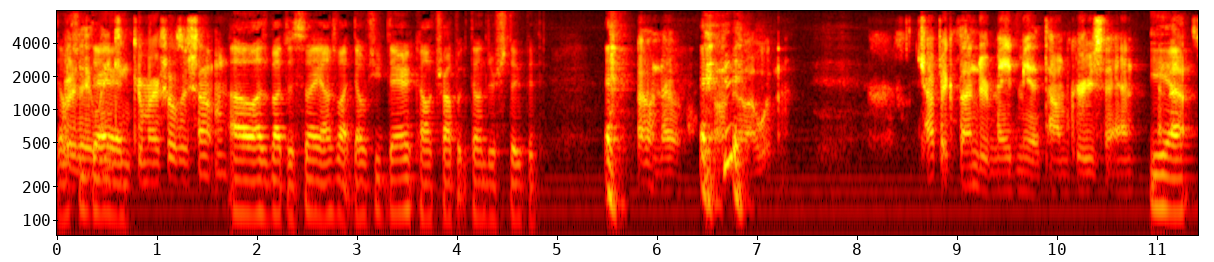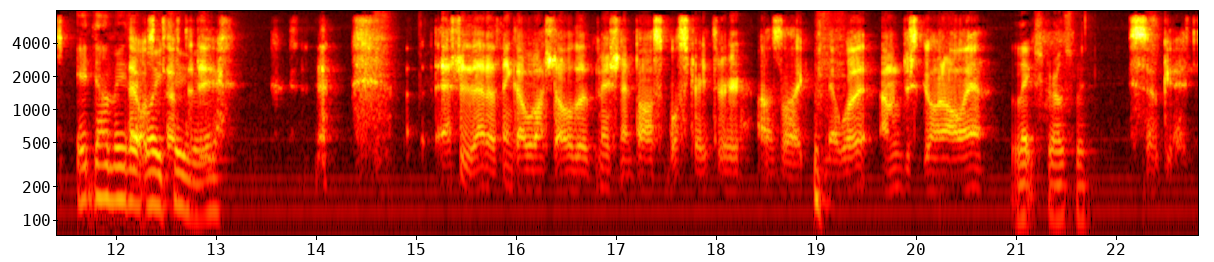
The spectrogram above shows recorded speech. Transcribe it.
Don't were they dare. Lincoln commercials or something? Oh, I was about to say. I was like, don't you dare call Tropic Thunder stupid. Oh no. Oh no, I wouldn't. Tropic Thunder made me a Tom Cruise fan. Yeah, it done me that that, way too, to man. do. After that, I think I watched all the Mission Impossible straight through. I was like, you know what? I'm just going all in. Les Grossman. So good.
